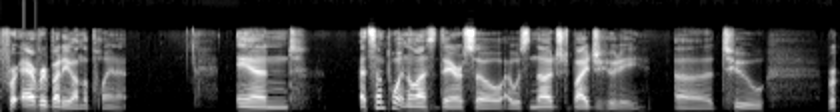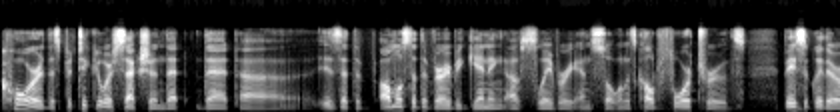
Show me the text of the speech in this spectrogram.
for everybody on the planet. And at some point in the last day or so, I was nudged by Djehuty uh, to record this particular section that that uh, is at the almost at the very beginning of slavery and soul, and it's called Four Truths. Basically, there are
